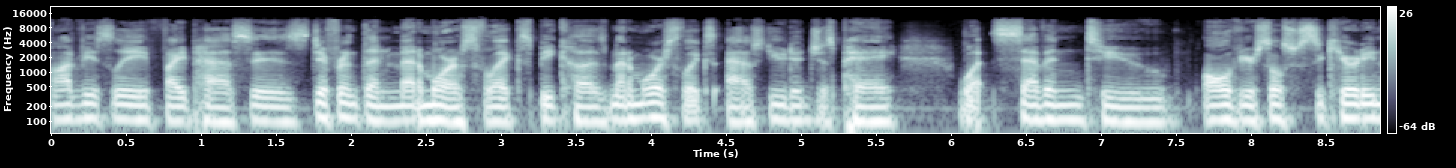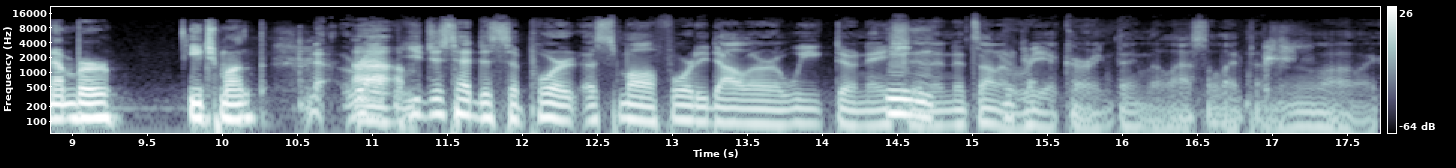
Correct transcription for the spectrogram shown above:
Obviously, Fight Pass is different than Metamoris Flicks because Metamoris Flicks asked you to just pay what seven to all of your social security number each month. No, right. Um, you just had to support a small forty dollar a week donation, Mhm. and it's on a reoccurring thing that lasts a lifetime. There's a lot like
